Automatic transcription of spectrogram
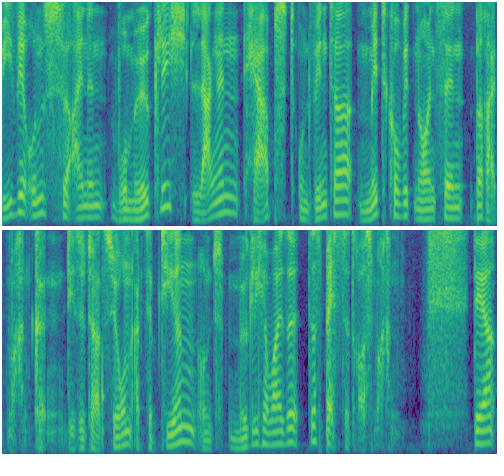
wie wir uns für einen womöglich langen Herbst und Winter mit Covid-19 bereit machen können, die Situation akzeptieren und möglicherweise das Beste draus machen. Der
